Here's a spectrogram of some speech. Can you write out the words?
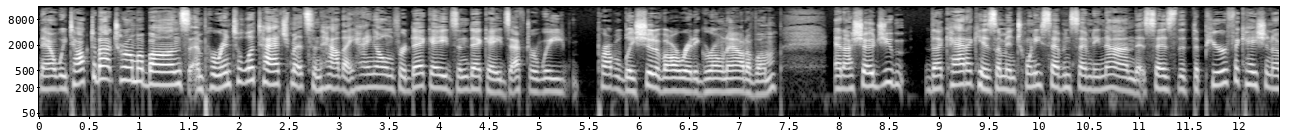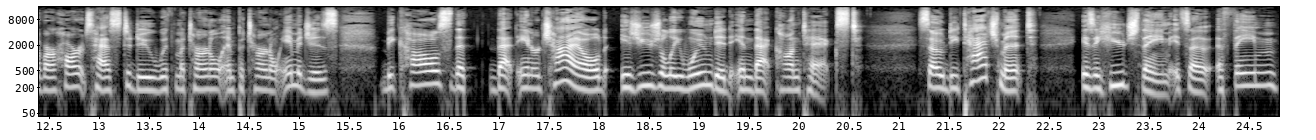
Now, we talked about trauma bonds and parental attachments and how they hang on for decades and decades after we probably should have already grown out of them. And I showed you the catechism in 2779 that says that the purification of our hearts has to do with maternal and paternal images because that that inner child is usually wounded in that context. So detachment is a huge theme. It's a, a theme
